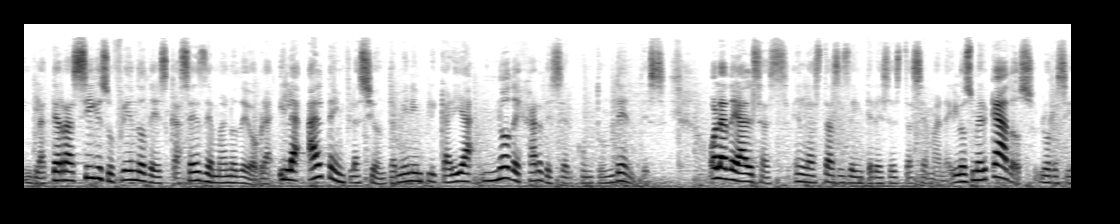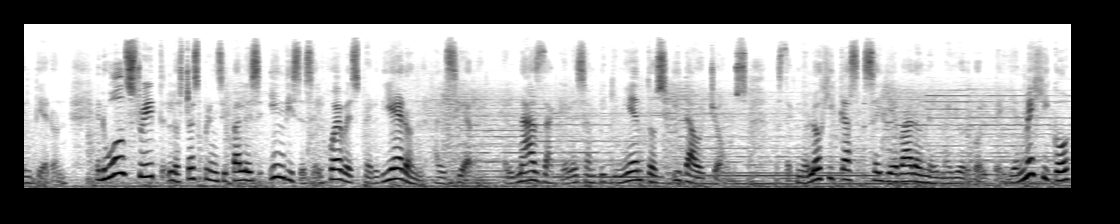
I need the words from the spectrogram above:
Inglaterra sigue sufriendo de escasez de mano de obra y la alta inflación también implicaría no dejar de ser contundentes. Ola de alzas en las tasas de interés esta semana y los mercados lo resintieron. En Wall Street, los tres principales índices el jueves perdieron al cierre, el Nasdaq, el S&P 500 y Dow Jones. Las tecnológicas se llevaron el mayor golpe y en México,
